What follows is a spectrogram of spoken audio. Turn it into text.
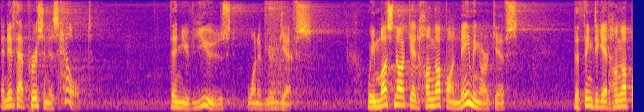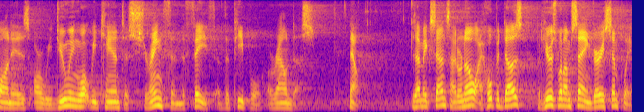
And if that person is helped, then you've used one of your gifts. We must not get hung up on naming our gifts. The thing to get hung up on is are we doing what we can to strengthen the faith of the people around us? Now, does that make sense? I don't know. I hope it does. But here's what I'm saying very simply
